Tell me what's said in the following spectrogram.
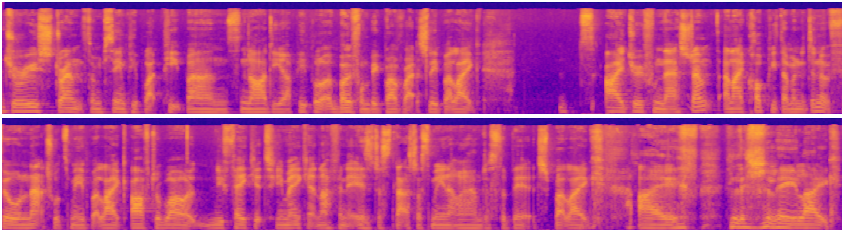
drew strength from seeing people like Pete Burns, Nadia, people are both on Big Brother actually, but like I drew from their strength and I copied them and it didn't feel natural to me. But like after a while, you fake it till you make it, and it is just that's just me now. I am just a bitch. But like I literally like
